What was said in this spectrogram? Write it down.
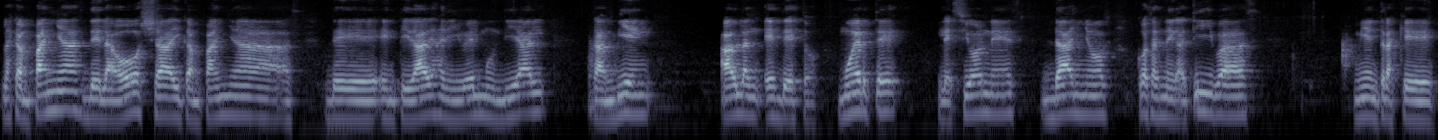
Las campañas de la OSHA y campañas de entidades a nivel mundial también hablan es de esto. Muerte, lesiones, daños, cosas negativas. Mientras que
